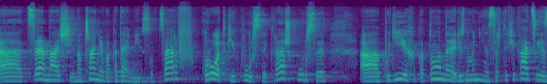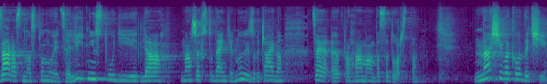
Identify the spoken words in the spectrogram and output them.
Е, Це наші навчання в академії SoftServe, короткі курси, креш-курси, е, події, хакатони, різноманітні сертифікації. Зараз у нас плануються літні студії для наших студентів. Ну і, звичайно, це е, програма амбасадорства. Наші викладачі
